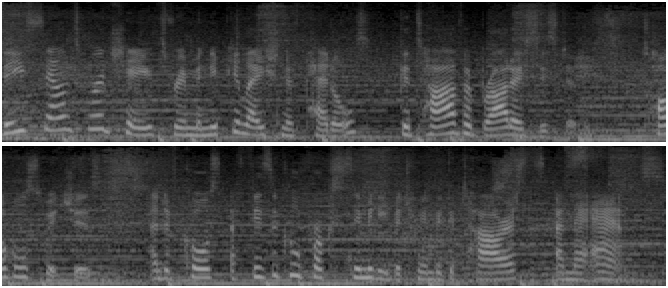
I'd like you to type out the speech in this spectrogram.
These sounds were achieved through manipulation of pedals, guitar vibrato systems, toggle switches, and of course a physical proximity between the guitarists and their amps.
